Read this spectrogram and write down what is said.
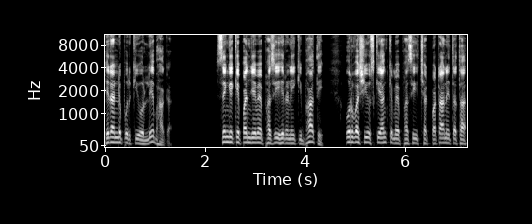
हिरण्यपुर की ओर ले भागा। सिंह के पंजे में फंसी हिरणी की भांति उर्वशी उसके अंक में फंसी छटपटाने तथा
